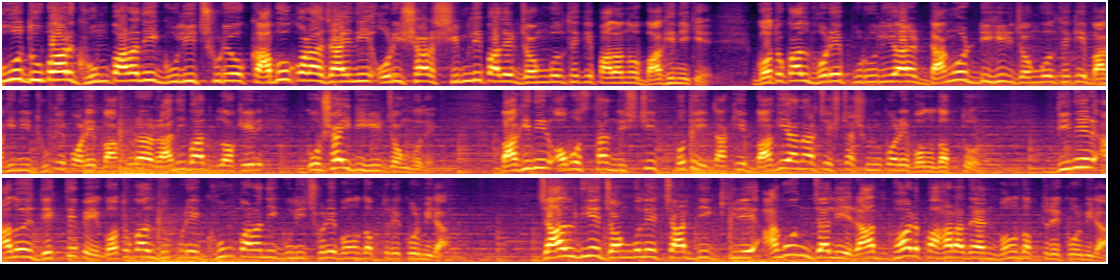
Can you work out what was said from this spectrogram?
দু দুবার ঘুমপাড়ানি, গুলি ছুড়েও কাবু করা যায়নি ওড়িশার শিমলিপালের জঙ্গল থেকে পালানো বাঘিনীকে। গতকাল ভোরে পুরুলিয়ার ডাঙরডিহির জঙ্গল থেকে বাঘিনী ঢুকে পড়ে বাঁকুড়ার রানীবাদ ব্লকের গোসাইডিহির জঙ্গলে। বাঘিনীর অবস্থান নিশ্চিত হতেই তাকে বাগে আনার চেষ্টা শুরু করে বন দপ্তর। দিনের আলোয় দেখতে পেয়ে গতকাল দুপুরে ঘুমপাড়ানি, গুলি ছোড়ে বন দপ্তরের কর্মীরা। জাল দিয়ে জঙ্গলের চারদিক ঘিরে আগুন জ্বালিয়ে রাতভর পাহারা দেন বন দপ্তরের কর্মীরা।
